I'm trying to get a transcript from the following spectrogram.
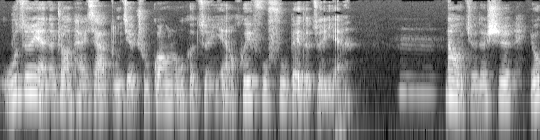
无尊严的状态下，读解出光荣和尊严，恢复父辈的尊严。嗯那我觉得是有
